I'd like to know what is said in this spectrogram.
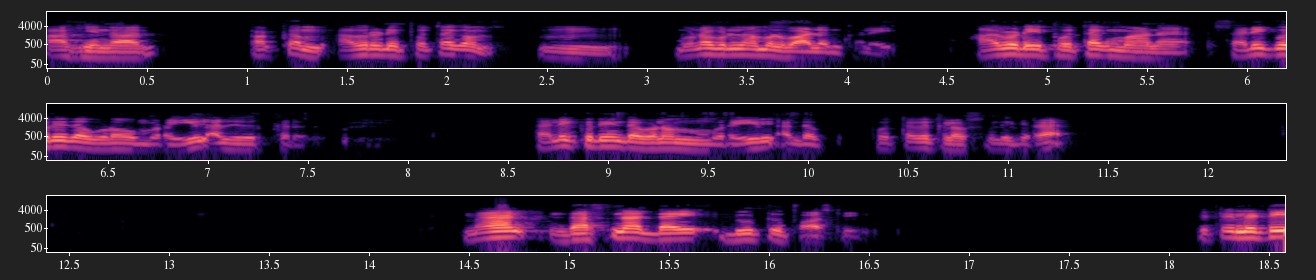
ஆகினால் பக்கம் அவருடைய புத்தகம் உணவில்லாமல் வாழும் கலை அவருடைய புத்தகமான சரி குறைந்த உணவு முறையில் அது இருக்கிறது. சளி குறைந்த உணவு முறையில் அந்த புத்தகத்தில் அவர் சொல்லுகிறார் man does not die due to fasting vitality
